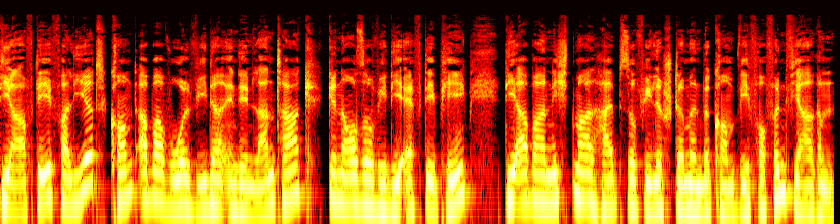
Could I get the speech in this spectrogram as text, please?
Die AfD verliert, kommt aber wohl wieder in den Landtag, genauso wie die FDP, die aber nicht mal halb so viele Stimmen bekommt wie vor fünf Jahren.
